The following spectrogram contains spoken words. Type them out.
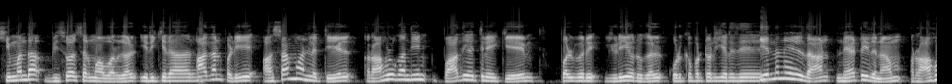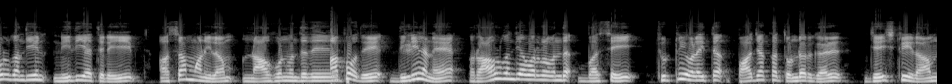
ஹிமந்தா பிஸ்வா சர்மா அவர்கள் இருக்கிறார். அதன்படி அசாம் மாநிலத்தில் ராகுல் காந்தியின் பாத யாத்திரைக்கு பல்வேறு இடையூறுகள் கொடுக்கப்பட்டு வருகிறது. இந்த நிலையில்தான் நேற்றைய தினம் ராகுல் காந்தியின் நீதி யாத்திரை அசாம் மாநிலம் நாகோன் வந்தது. அப்போது திடீரென ராகுல் காந்தி அவர்கள் வந்த பஸ்ஸை சுற்றி வளைத்த பாஜக தொண்டர்கள் ஜெய் ஸ்ரீராம்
